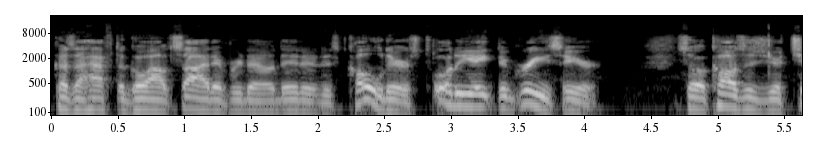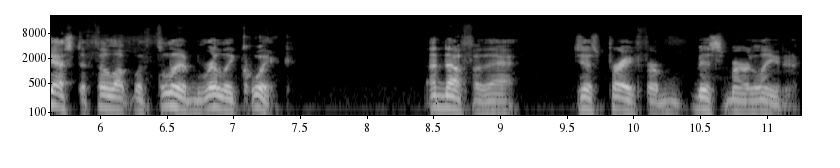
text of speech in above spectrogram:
Because I have to go outside every now and then and it's cold here. It's 28 degrees here. So it causes your chest to fill up with phlegm really quick. Enough of that. Just pray for Miss Merlina.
